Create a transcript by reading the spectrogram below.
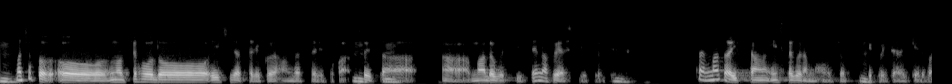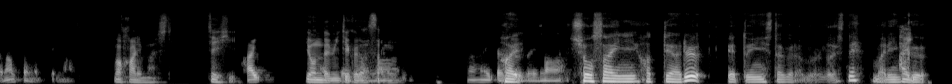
うんまあ、ちょっと、お後ほど EC だったり、クラファンだったりとか、うんそういった、あー窓口っていうのを増やしていく予定です。ただまずは一旦インスタグラムをちょっとチェックいただければなと思っています。わかりました。ぜひはい。読んでみてくださいはい、ありがとうございます。詳細に貼ってある、えっと、インスタグラムのですね、まあ、リンク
